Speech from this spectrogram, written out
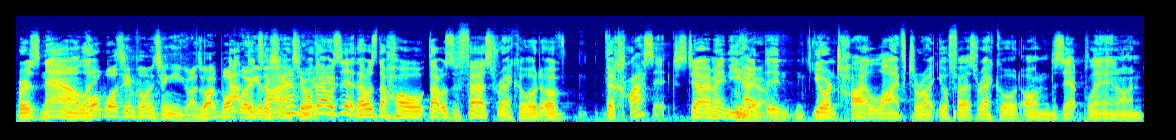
Whereas now, like what was influencing you guys? Like, what were you time, listening to? well, that was it. That was the whole. That was the first record of the classics. Do you know what I mean? You had the, your entire life to write your first record on Zeppelin, on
